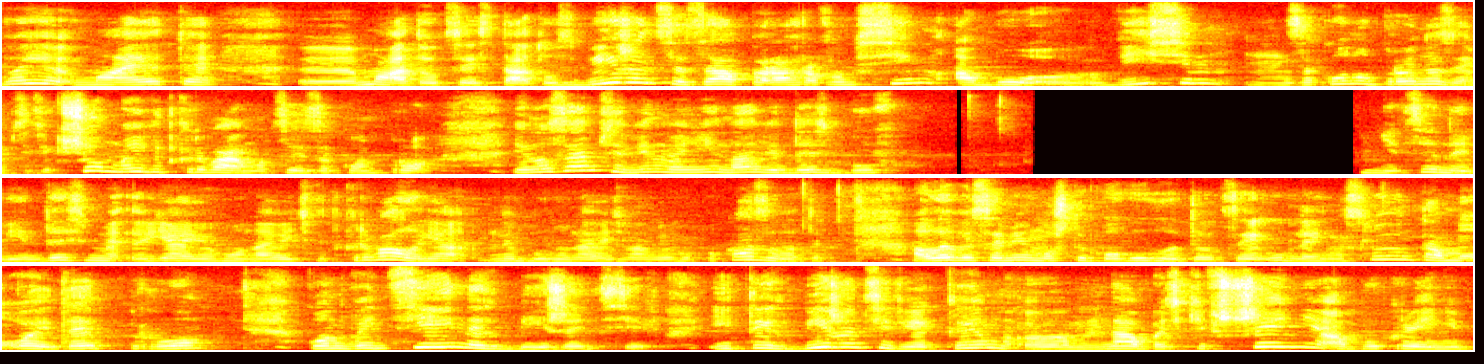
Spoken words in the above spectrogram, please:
ви маєте мати цей статус біженця за параграфом 7 або 8 закону про іноземців. Якщо ми відкриваємо цей закон про іноземців, він мені навіть десь був. Ні, це не він. Десь я його навіть відкривала, я не буду навіть вам його показувати. Але ви самі можете погуглити оцей Удлейнеслоєн, там мова йде про конвенційних біженців і тих біженців, яким ем, на батьківщині або в країні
